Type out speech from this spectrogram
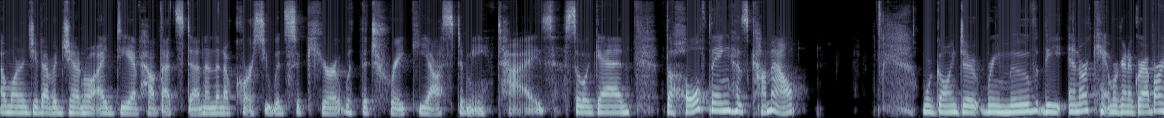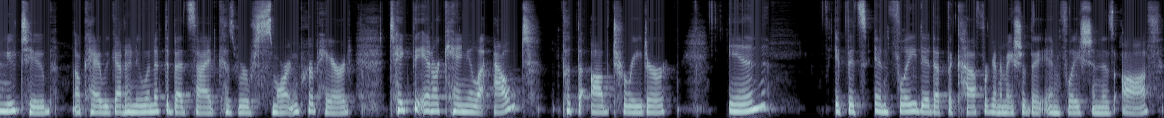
I wanted you to have a general idea of how that's done. And then, of course, you would secure it with the tracheostomy ties. So, again, the whole thing has come out. We're going to remove the inner can. We're going to grab our new tube. Okay, we got a new one at the bedside because we're smart and prepared. Take the inner cannula out, put the obturator in. If it's inflated at the cuff, we're going to make sure the inflation is off.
